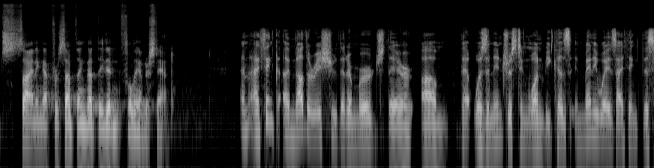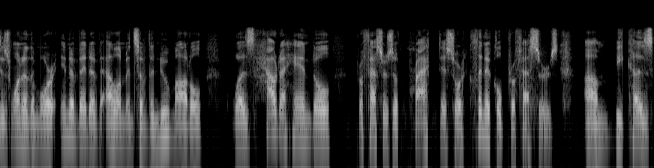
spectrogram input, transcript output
signing up for something that they didn't fully understand. And I think another issue that emerged there um, that was an interesting one because, in many ways, I think this is one of the more innovative elements of the new model was how to handle professors of practice or clinical professors um, because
